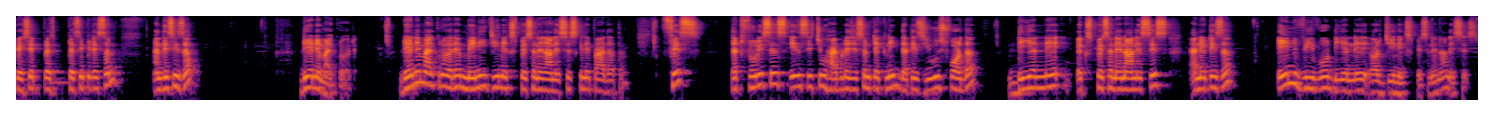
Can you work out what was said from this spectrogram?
immunoprecipitation and this is a DNA microarray DNA microarray many gene expression analysis के लिए पाया जाता है। FISH that fluorescence in situ hybridization technique that is use for the DNA expression analysis, and it is a in vivo DNA और gene expression analysis.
